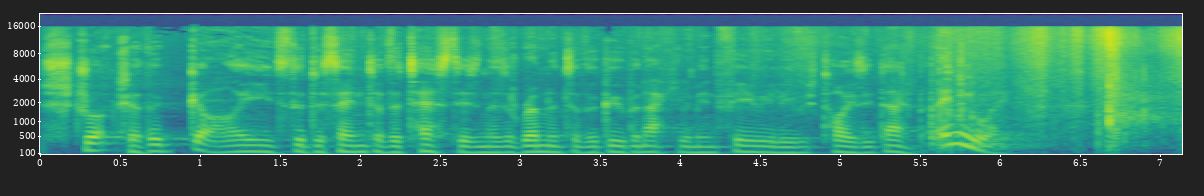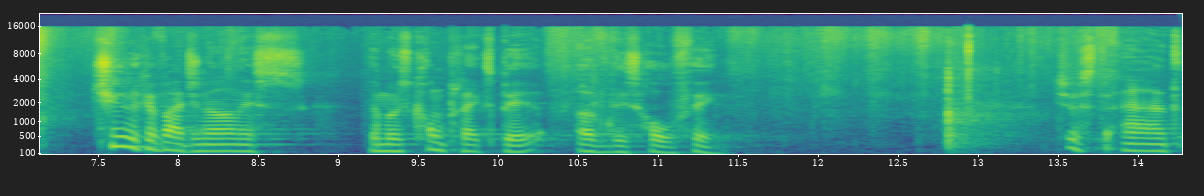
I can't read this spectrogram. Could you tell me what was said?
structure that guides the descent of the testis, and there's a remnant of the gubernaculum inferiorly which ties it down. But anyway, Tunica vaginalis, the most complex bit of this whole thing. Just to add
